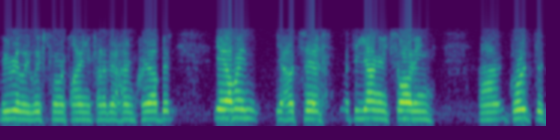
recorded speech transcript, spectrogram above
we really lift when we're playing in front of our home crowd. But yeah, I mean, you know, it's a it's a young and exciting uh, group that's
